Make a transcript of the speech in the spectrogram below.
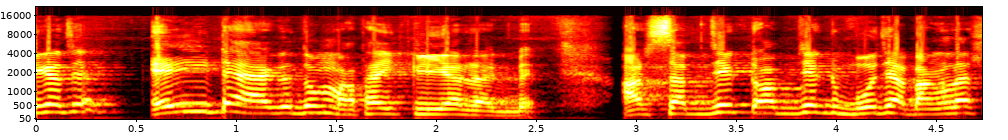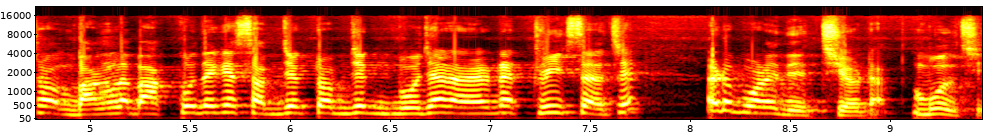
ঠিক আছে? এইটা একদম মাথায় ক্লিয়ার রাখবে। আর সাবজেক্ট অবজেক্ট বোঝা, বাংলা বাংলা বাক্য দেখে সাবজেক্ট অবজেক্ট বোঝার আর একটা ট্রিক্স আছে এটা পরে দিচ্ছি ওটা, বলছি।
